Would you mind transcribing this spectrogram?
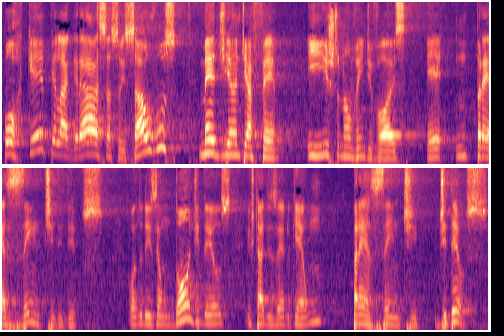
Porque pela graça sois salvos, mediante a fé, e isto não vem de vós, é um presente de Deus. Quando diz é um dom de Deus, está dizendo que é um presente de Deus.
